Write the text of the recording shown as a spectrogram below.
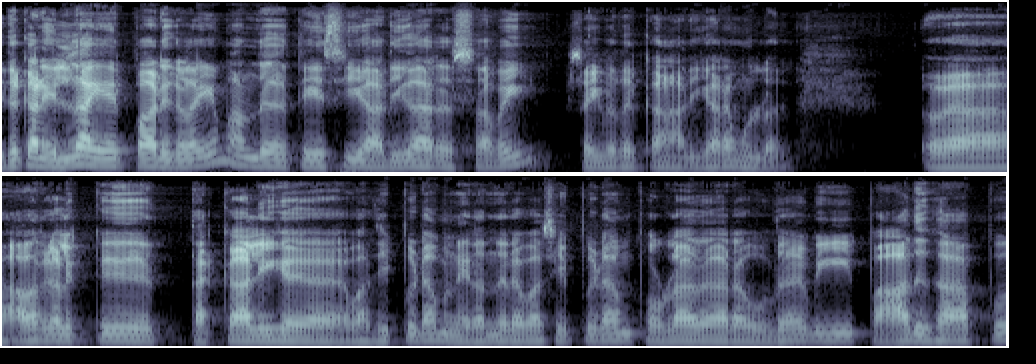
இதற்கான எல்லா ஏற்பாடுகளையும் அந்த தேசிய அதிகார சபை செய்வதற்கான அதிகாரம் உள்ளது. அவர்களுக்கு தற்காலிக வசிப்பிடம் நிரந்தர வசிப்பிடம் பொருளாதார உதவி பாதுகாப்பு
